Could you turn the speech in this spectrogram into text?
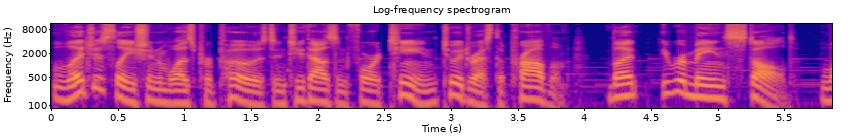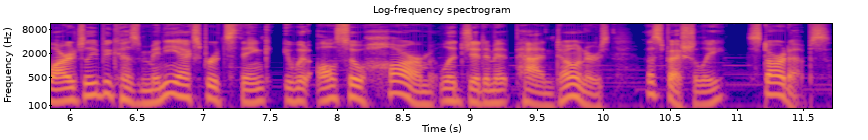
Legislation was proposed in 2014 to address the problem, but it remains stalled, largely because many experts think it would also harm legitimate patent owners, especially startups.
